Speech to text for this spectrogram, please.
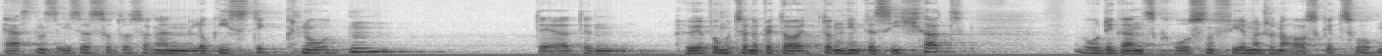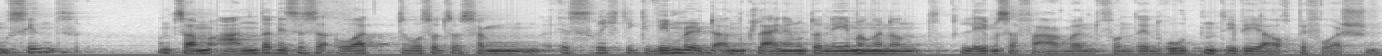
Erstens ist es sozusagen ein Logistikknoten, der den Höhepunkt seiner Bedeutung hinter sich hat, wo die ganz großen Firmen schon ausgezogen sind. Und zum anderen ist es ein Ort, wo sozusagen es richtig wimmelt an kleinen Unternehmungen und Lebenserfahrungen von den Routen, die wir ja auch beforschen.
